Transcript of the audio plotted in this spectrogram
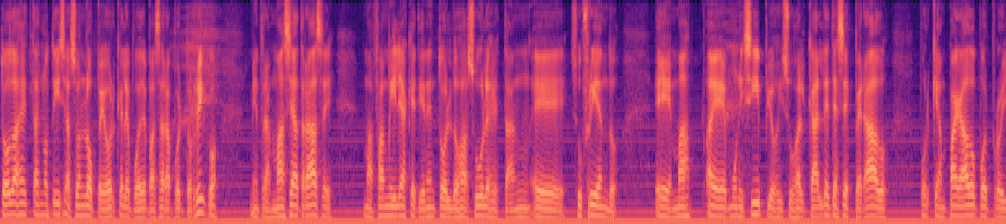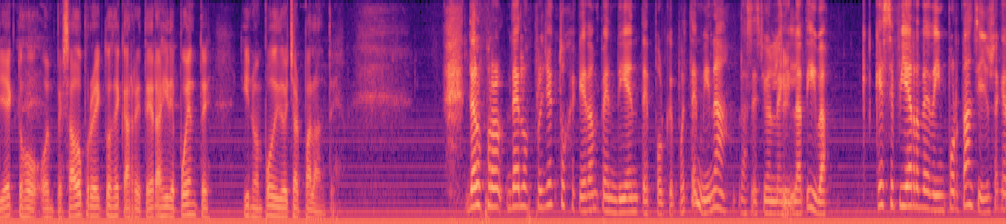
todas estas noticias son lo peor que le puede pasar a Puerto Rico. Mientras más se atrase, más familias que tienen toldos azules están eh, sufriendo, eh, más eh, municipios y sus alcaldes desesperados porque han pagado por proyectos o, o empezado proyectos de carreteras y de puentes y no han podido echar para adelante de los, de los proyectos que quedan pendientes, porque pues termina la sesión legislativa, ¿qué se pierde de importancia? Yo sé que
